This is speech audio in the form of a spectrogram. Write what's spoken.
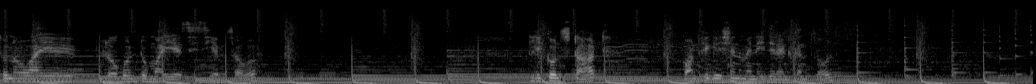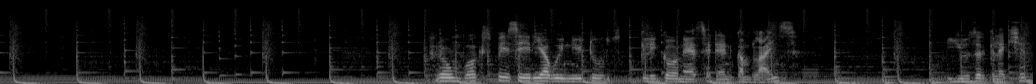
so now I log on to my SCCM server. Click on start configuration manager and console. From workspace area we need to click on asset and compliance user collection.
